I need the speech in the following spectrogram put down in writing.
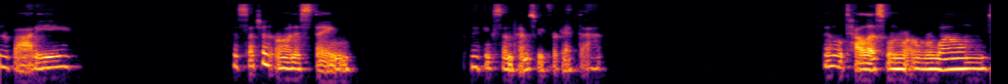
Our body is such an honest thing. I think sometimes we forget that. It will tell us when we're overwhelmed.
